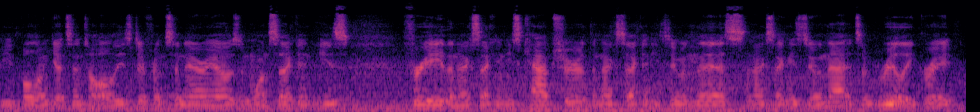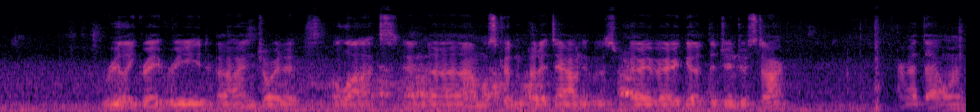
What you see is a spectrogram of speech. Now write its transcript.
people and gets into all these different scenarios. And one second he's free, the next second he's captured, the next second he's doing this, the next second he's doing that. It's a really great, really great read. Uh, I enjoyed it a lot, and uh, I almost couldn't put it down. It was very, very good. The Ginger Star. I read that one.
